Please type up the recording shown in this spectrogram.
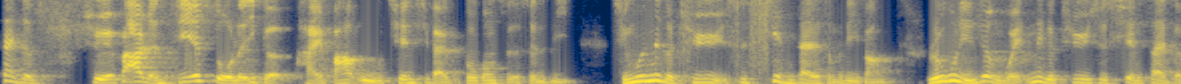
带着雪巴人解锁了一个海拔五千七百多公尺的圣地。请问那个区域是现在的什么地方？如果你认为那个区域是现在的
